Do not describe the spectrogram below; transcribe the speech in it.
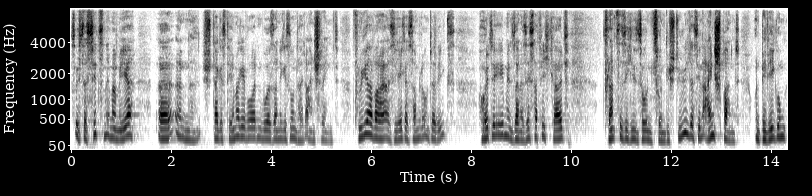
so ist das Sitzen immer mehr ein starkes Thema geworden, wo er seine Gesundheit einschränkt. Früher war er als Jäger-Sammler unterwegs, heute eben in seiner Sesshaftigkeit pflanzt er sich in so ein, so ein Gestühl, das ihn einspannt und Bewegung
